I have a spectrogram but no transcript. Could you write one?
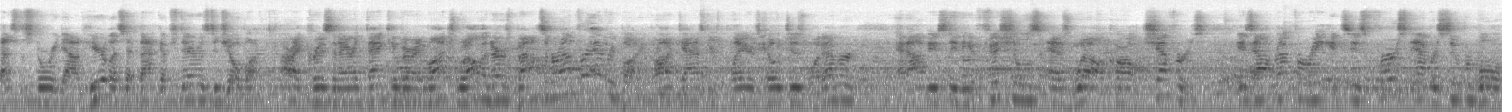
That's the story down here. Let's head back upstairs to Joe Buck. All right, Chris and Erin, thank you very much. Well, the nerves bouncing around for everybody. Broadcasters, players, coaches, whatever. And obviously the officials as well. Carl Cheffers is out refereeing. It's his first ever Super Bowl.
